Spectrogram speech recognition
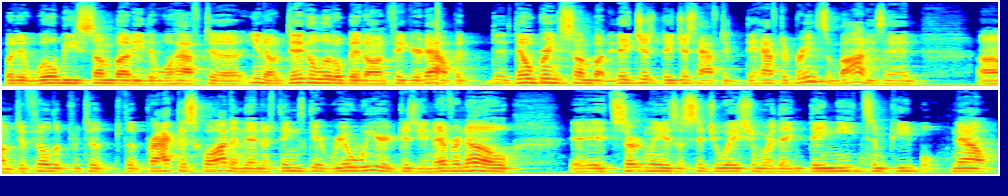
but it will be somebody that we'll have to, you know, dig a little bit on, figure it out. But they'll bring somebody. They just they just have to they have to bring some bodies in um, to fill the to the practice squad, and then if things get real weird, because you never know it certainly is a situation where they, they need some people. Now,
